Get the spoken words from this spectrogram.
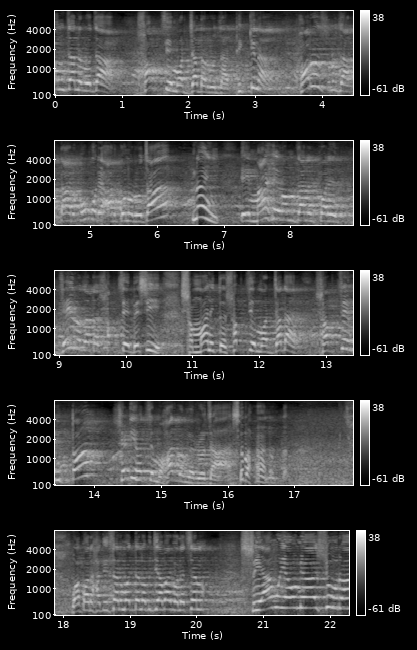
রমজানের রোজা সবচেয়ে মর্যাদার রোজা, ঠিক কি না ফরজ রোজা, তার উপরে আর কোনো রোজা নাই। এই মাহে রমজানের পরে যেই রোজাটা সবচেয়ে বেশি সম্মানিত, সবচেয়ে মর্যাদার, সবচেয়ে উত্তম, সেটি হচ্ছে মহারমের রোজা। সুবাহ অপর হাদিসের মধ্যে নবীজি আবার বলেছেন সিয়ামু ইয়াউমি আশুরা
